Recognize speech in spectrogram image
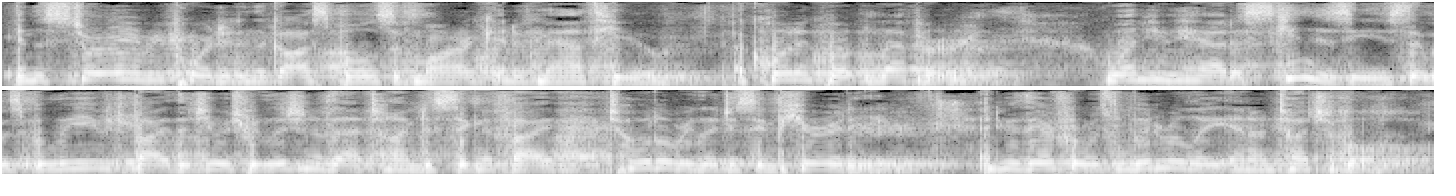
In the story reported in the Gospels of Mark and of Matthew, a quote unquote leper one who had a skin disease that was believed by the Jewish religion of that time to signify total religious impurity, and who therefore was literally an untouchable,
